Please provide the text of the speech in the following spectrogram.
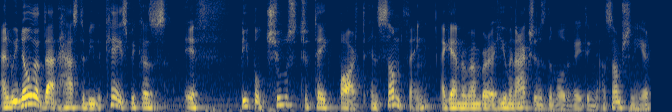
And we know that that has to be the case because if people choose to take part in something, again, remember, human action is the motivating assumption here.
